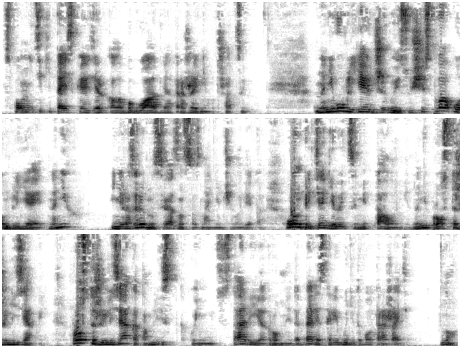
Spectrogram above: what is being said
Вспомните китайское зеркало Багуа для отражения, вот шацы. На него влияют живые существа, он влияет на них и неразрывно связан с сознанием человека. Он притягивается металлами, но не просто железякой. Просто железяка, там лист какой-нибудь стали огромный и так далее, скорее будет его отражать. Но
